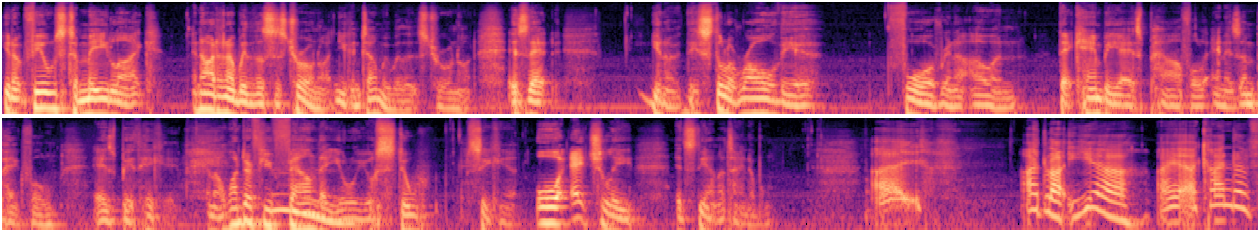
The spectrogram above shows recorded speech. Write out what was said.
you know, it feels to me like, and I don't know whether this is true or not. And you can tell me whether it's true or not. Is that you know there's still a role there for Rena Owen that can be as powerful and as impactful as Beth Heke. And I wonder if you mm. found that you're, you're still seeking it, or actually it's the unattainable. I, I'd like, yeah, I, I kind of,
